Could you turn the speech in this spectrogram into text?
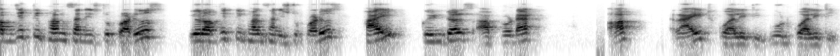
objective function is to produce, your objective function is to produce five quintals of product of right quality, good quality.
